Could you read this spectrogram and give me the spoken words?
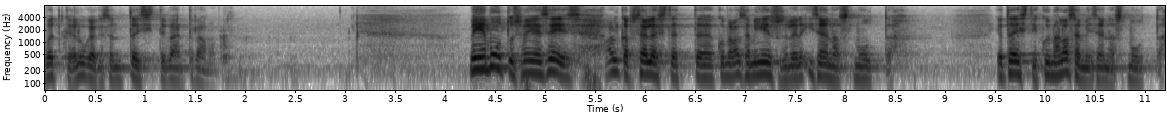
võtke ja lugege, see on tõesti väärt raamat. meie muutus meie sees algab sellest, et äh, kui me laseme Jeesusele iseennast muuta ja tõesti, kui me laseme iseennast muuta,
